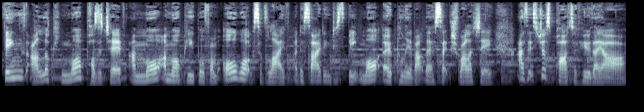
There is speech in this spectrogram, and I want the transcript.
things are looking more positive, and more and more people from all walks of life are deciding to speak more openly about their sexuality, as it's just part of who they are.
